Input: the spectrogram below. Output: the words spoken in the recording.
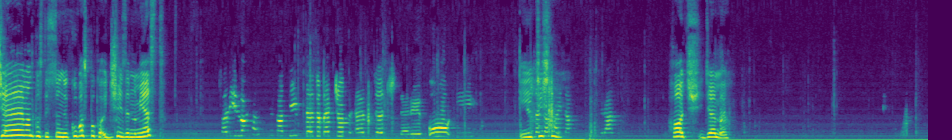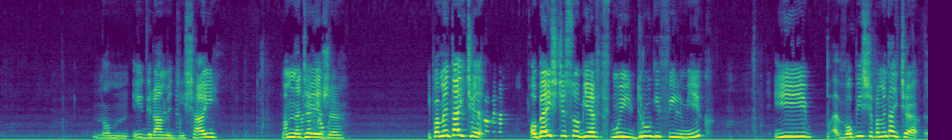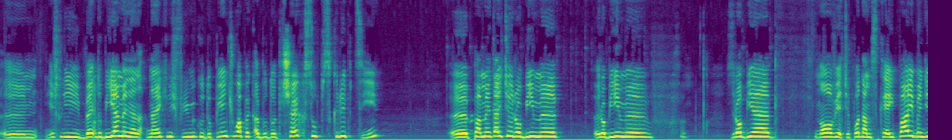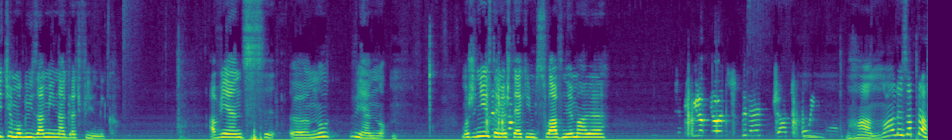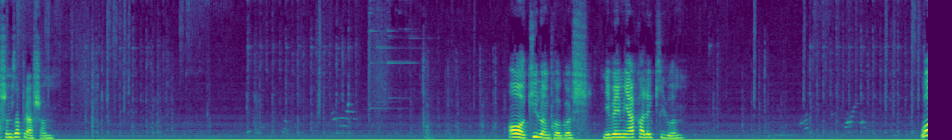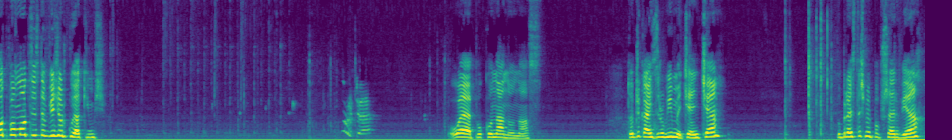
Siemanko, z tej strony Kuba Spoko i dzisiaj ze mną jest... Solidna alternatywne do meczu MC4U i... I ciśnij... Chodź, idziemy. No i gramy dzisiaj. Mam nadzieję, że... I pamiętajcie, obejście sobie w mój drugi filmik i w opisie pamiętajcie, jeśli be- dobijemy na, na jakimś filmiku do 5 łapek albo do 3 subskrypcji, yy, pamiętajcie, robimy, robimy, zrobię, no wiecie, podam Skype'a i będziecie mogli z nami nagrać filmik. A więc, yy, no wiem, no. Może nie jestem jeszcze jakimś sławnym, ale... Przed chwilą miałem. Aha, no ale zapraszam, zapraszam. O, kilłem kogoś. Nie wiem jak, ale kilłem. O, od pomocy jestem w jeziorku jakimś. Kurde. Łe, pokonano nas. To czekaj, zrobimy cięcie. Dobra, jesteśmy po przerwie.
